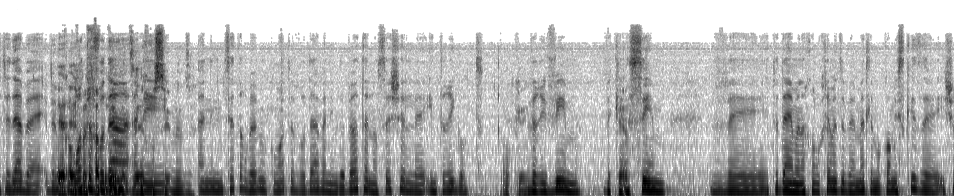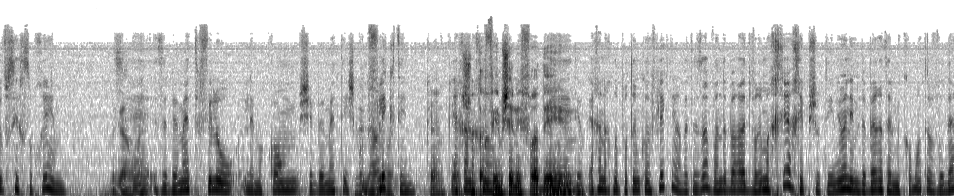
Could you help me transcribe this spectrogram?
אתה יודע, איך במקומות מחברים עבודה, את זה, איך אני, עושים את זה? אני נמצאת הרבה במקומות עבודה ואני מדברת על נושא של אה, אינטריגות אוקיי. וריבים וכעסים. ואתה יודע, אם אנחנו לוקחים את זה באמת למקום עסקי, זה יישוב סכסוכים. זה, לגמרי. זה באמת אפילו למקום שבאמת יש לגמרי. קונפליקטים. כן, כן, איך אנחנו- שותפים שנפרדים. בדיוק. איך אנחנו פותרים קונפליקטים, אבל תעזוב, בוא נדבר על הדברים הכי הכי פשוטים. אם אני מדברת על מקומות עבודה,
